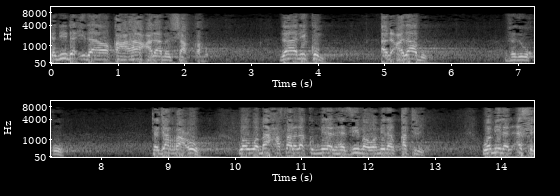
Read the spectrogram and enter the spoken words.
شديدة إذا وقعها على من شاقه. ذلكم العذاب. فذوقوه. تجرعوه. وهو ما حصل لكم من الهزيمة ومن القتل ومن الأسر.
